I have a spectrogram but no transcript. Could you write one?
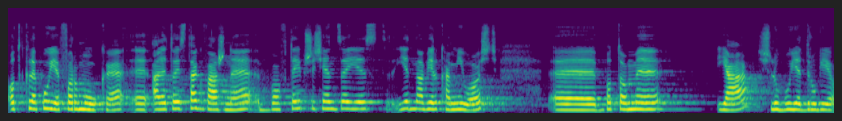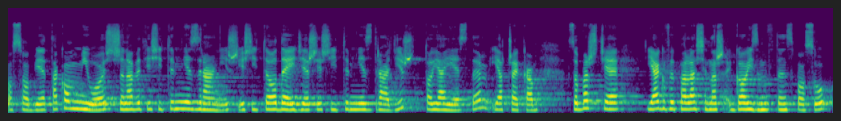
odklepuje formułkę, y, ale to jest tak ważne, bo w tej przysiędze jest jedna wielka miłość, y, bo to my, ja ślubuję drugiej osobie taką miłość, że nawet jeśli ty mnie zranisz, jeśli ty odejdziesz, jeśli ty mnie zdradzisz, to ja jestem, ja czekam. Zobaczcie, jak wypala się nasz egoizm w ten sposób,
